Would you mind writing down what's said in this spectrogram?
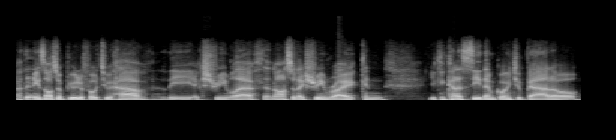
I think it's also beautiful to have the extreme left and also the extreme right can you can kind of see them going to battle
